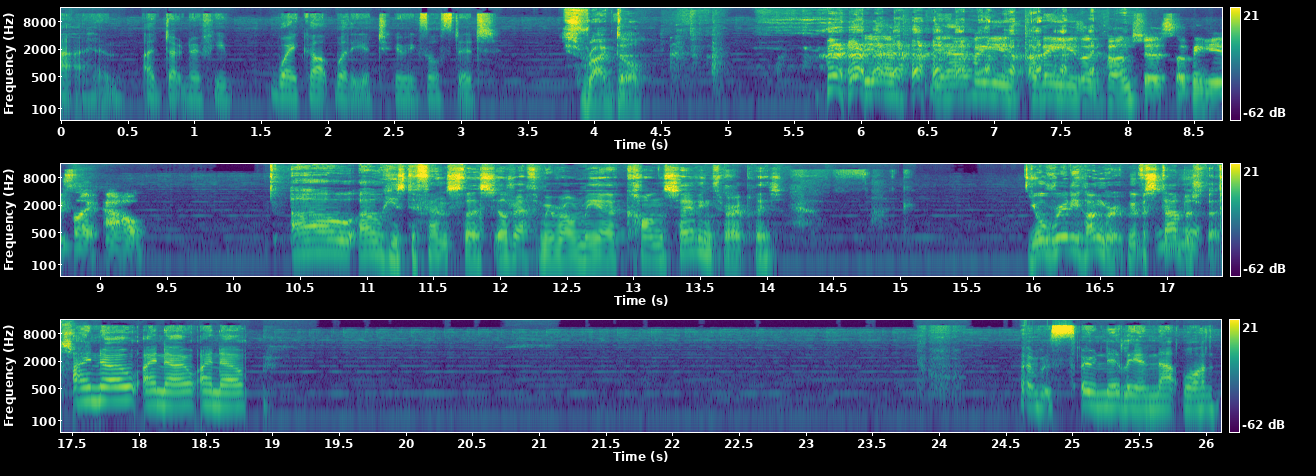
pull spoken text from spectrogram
at him. I don't know if you wake up, whether you're too exhausted. He's ragdoll. yeah, yeah. I think he's. I think he's unconscious. I think he's like, ow. Oh, oh, he's defenseless. Ildrathni, roll me a con saving throw, please. Fuck. You're really hungry. We've established this. I know, I know, I know. I was so nearly in that one.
